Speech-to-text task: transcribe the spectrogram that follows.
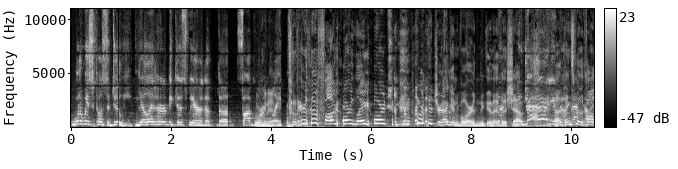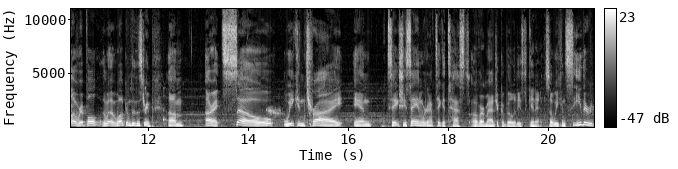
What are we supposed to do? Yell at her because we are the, the foghorn lake? we're the foghorn leghorn. we're the dragonborn. The, the shout. There you Uh, go, thanks for the guy. follow, Ripple. W- welcome to the stream. Um, all right, so we can try and take. She's saying we're gonna have to take a test of our magic abilities to get in. So we can either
